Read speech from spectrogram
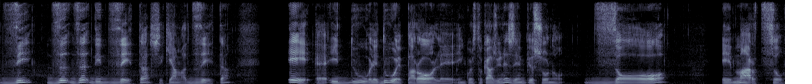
Z, Z, Z di Z si chiama Z e eh, due, le due parole, in questo caso in esempio, sono zoo e marzo,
